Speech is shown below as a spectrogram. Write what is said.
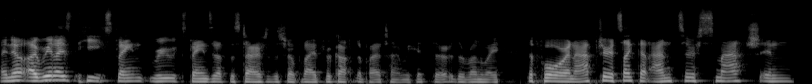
I know I realized he explained Rue explains it at the start of the show, but I'd forgotten it by the time we hit the the runway. The before and after. It's like that answer smash in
